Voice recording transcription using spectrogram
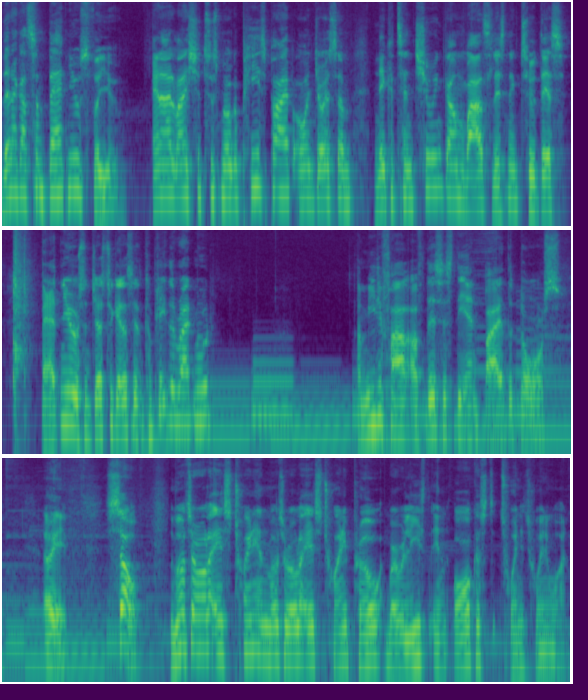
Then I got some bad news for you. And I advise you to smoke a peace pipe or enjoy some nicotine chewing gum whilst listening to this bad news. And just to get us in completely the right mood, a MIDI file of This Is The End by The Doors. Okay, so the Motorola Edge 20 and Motorola Edge 20 Pro were released in August 2021.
